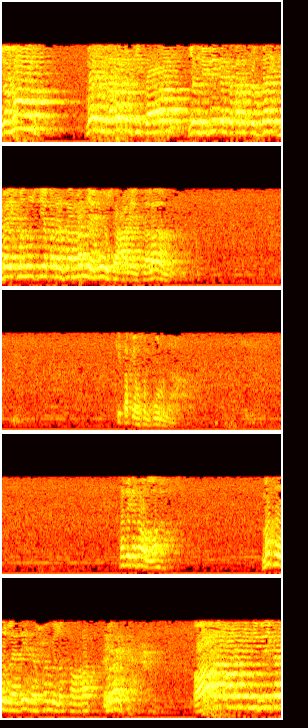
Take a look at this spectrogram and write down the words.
Yahud mereka mendapatkan kitab yang diberikan kepada sebaik-baik manusia pada zamannya Musa alaihissalam. Kitab yang sempurna. Tapi kata Allah, Masalul ladina hamilu Taurat mereka. Orang-orang yang diberikan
